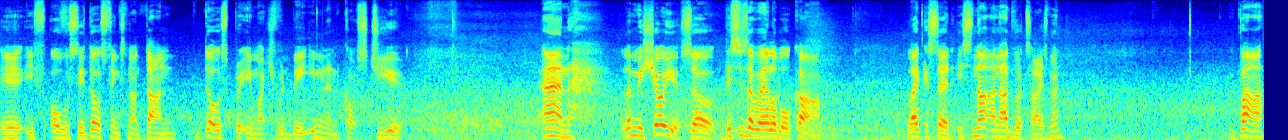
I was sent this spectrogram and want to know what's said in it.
If obviously those things not done, those pretty much would be imminent cost to you. And let me show you. So this is available car. Like I said, it's not an advertisement, but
